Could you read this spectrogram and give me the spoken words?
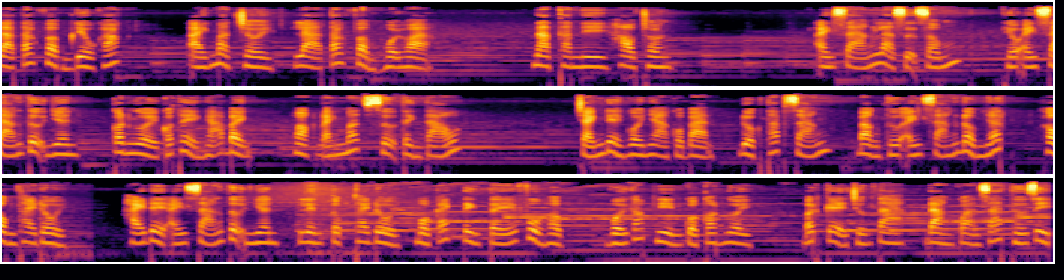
là tác phẩm điêu khắc, ánh mặt trời là tác phẩm hội họa. Nathaniel Hawthorne Ánh sáng là sự sống, thiếu ánh sáng tự nhiên, con người có thể ngã bệnh hoặc đánh mất sự tỉnh táo. Tránh để ngôi nhà của bạn được thắp sáng bằng thứ ánh sáng đồng nhất, không thay đổi. Hãy để ánh sáng tự nhiên liên tục thay đổi một cách tinh tế phù hợp với góc nhìn của con người, bất kể chúng ta đang quan sát thứ gì.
